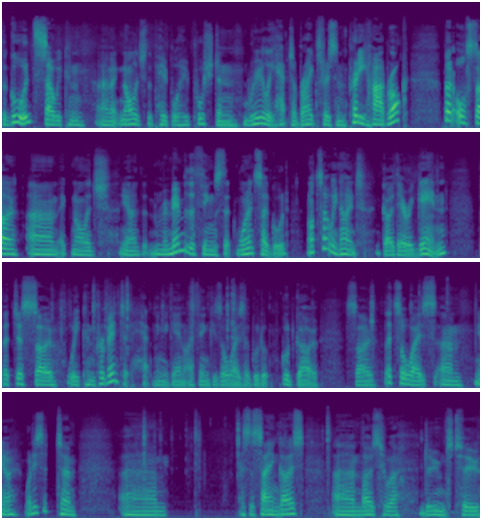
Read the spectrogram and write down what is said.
the goods, so we can um, acknowledge the people who pushed and really had to break through some pretty hard rock, but also um, acknowledge, you know, remember the things that weren't so good, not so we don't go there again, but just so we can prevent it happening again. I think is always a good good go. So let's always, um, you know, what is it? Um, um, as the saying goes, um, those who are doomed to,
